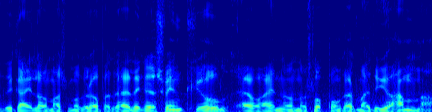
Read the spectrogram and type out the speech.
Vi geilana som går opp. Her ligger svinkjul av en sloppunga som heter Johanna.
